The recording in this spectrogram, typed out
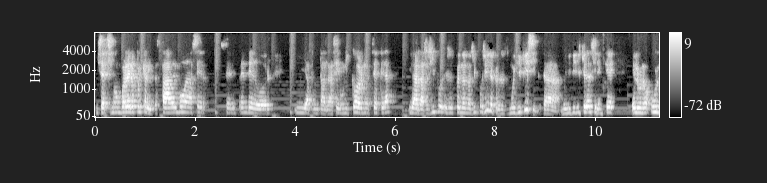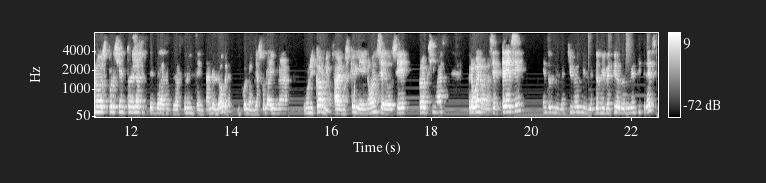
y ser Simón Borrero porque ahorita está de moda ser, ser emprendedor y apuntarle a ser unicornio, etcétera. Y la verdad, eso, es, eso pues, no, es imposible, pero es muy difícil. O sea, muy difícil quiero decir en que el 1-2% de las, de las empresas que lo intentan lo logran. En Colombia solo hay una, un unicornio. Sabemos que vienen 11, 12 próximas, pero bueno, van a ser 13 en 2021, 2022, 2023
